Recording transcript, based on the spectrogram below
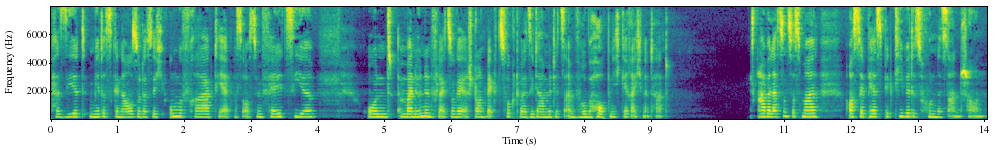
passiert mir das genauso, dass ich ungefragt hier etwas aus dem Feld ziehe und meine Hündin vielleicht sogar erstaunt wegzuckt, weil sie damit jetzt einfach überhaupt nicht gerechnet hat. Aber lass uns das mal aus der Perspektive des Hundes anschauen.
